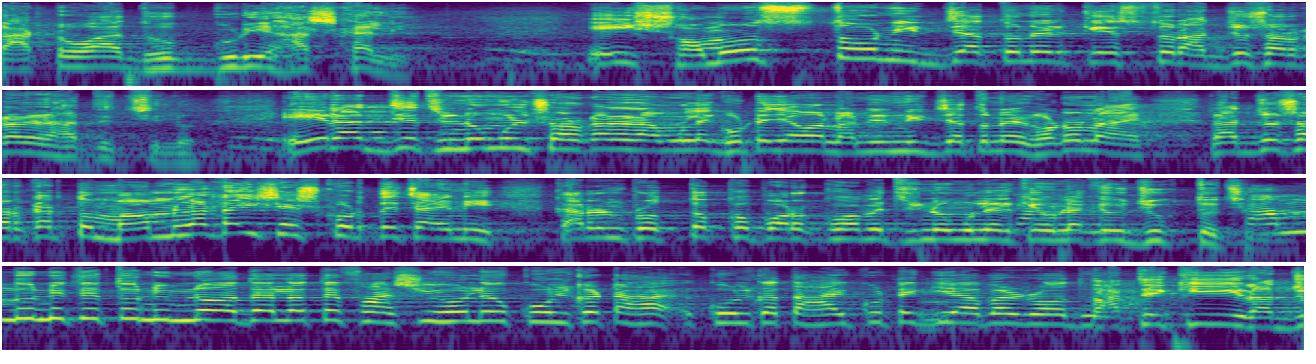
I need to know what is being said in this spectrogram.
Katwa Dhupguri Hanskhali. এই সমস্ত নির্যাতনের কেস তো রাজ্য সরকারের হাতে ছিল। এই রাজ্যে তৃণমূল সরকারের আমলে ঘটে যাওয়া নারী নির্যাতনের ঘটনায় রাজ্য সরকার তো মামলাটাই শেষ করতে চায়নি কারণ প্রত্যক্ষ পরোক্ষভাবে তৃণমূলের কেউ না কেউ যুক্ত ছিল। কামদুনিতে তো নিম্ন আদালতে ফাঁসি হলেও কলকাতা কলকাতা হাইকোর্টে গিয়ে আবার রদ। তাতে কি রাজ্য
